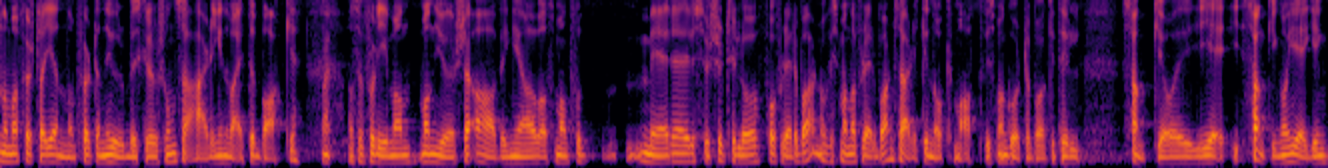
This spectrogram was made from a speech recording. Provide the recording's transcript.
når man først har gjennomført denne jordbruksrevolusjonen, så er det ingen vei tilbake. Altså fordi man, man gjør seg avhengig av altså Man får mer ressurser til å få flere barn, og hvis man har flere barn, så er det ikke nok mat. Hvis man går tilbake til sanke og je, sanking og jeging.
